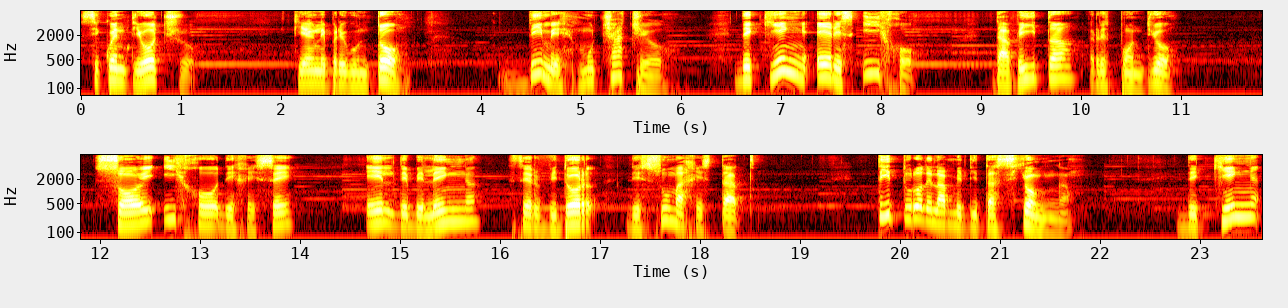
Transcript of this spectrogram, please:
58. Quien le preguntó, dime muchacho, ¿de quién eres hijo? David respondió, soy hijo de Jesé, el de Belén servidor de su majestad. Título de la meditación. ¿De quién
